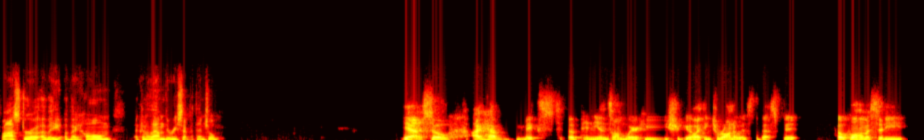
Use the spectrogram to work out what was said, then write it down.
foster of a of a home that can allow him to reach that potential? Yeah, so I have mixed opinions on where he should go. I think Toronto is the best fit. Oklahoma City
